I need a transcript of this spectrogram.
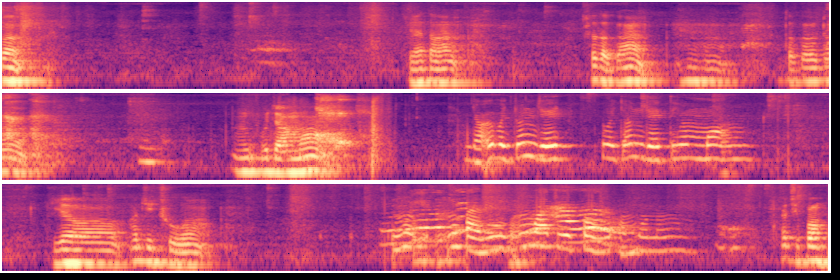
Ba mà nó còn vâng dạ tao sao tao có tao có đó ừ bây giờ mò giờ bây giờ gì? Bây giờ gì? Tìm mua giờ anh chỉ chủ à nó nó bài nó cũng qua chơi bóng không mua nó anh chỉ bông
